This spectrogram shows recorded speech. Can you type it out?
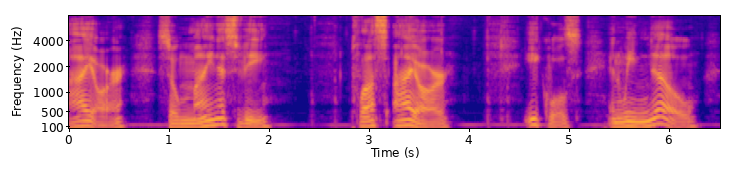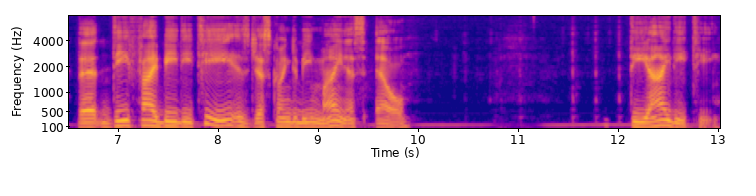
IR. So minus v plus IR equals, and we know that d phi b dt is just going to be minus L di dt.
